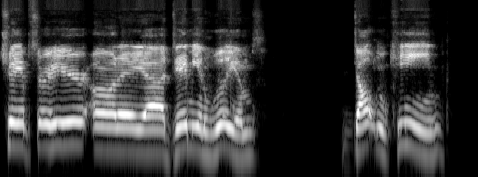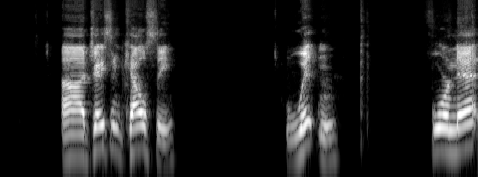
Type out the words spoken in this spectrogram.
Champs are here on a uh, Damien Williams. Dalton Keene, uh, Jason Kelce, Witten, Fournette,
